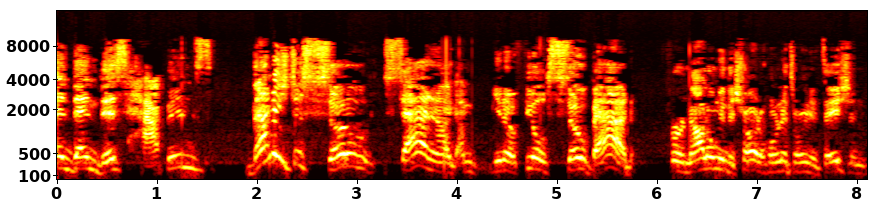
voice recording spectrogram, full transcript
and then this happens, that is just so sad and like I'm, you know, feel so bad for not only the Charlotte Hornets organization,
